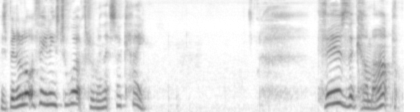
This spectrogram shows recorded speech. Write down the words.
There's been a lot of feelings to work through, and that's okay. Fears that come up,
